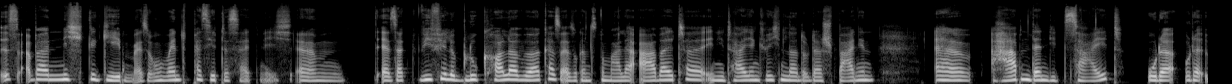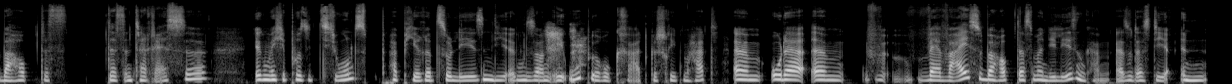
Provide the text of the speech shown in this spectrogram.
ist aber nicht gegeben. Also im Moment passiert das halt nicht. Ähm, er sagt, wie viele Blue-Collar-Workers, also ganz normale Arbeiter in Italien, Griechenland oder Spanien, äh, haben denn die Zeit oder, oder überhaupt das, das Interesse, irgendwelche Positionspapiere zu lesen, die irgendein so EU-Bürokrat geschrieben hat? Ähm, oder ähm, wer weiß überhaupt, dass man die lesen kann? Also, dass die in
